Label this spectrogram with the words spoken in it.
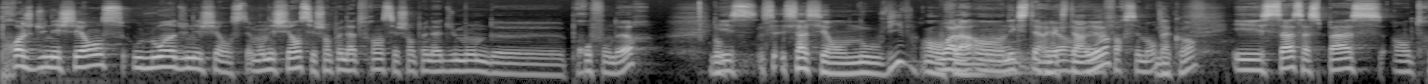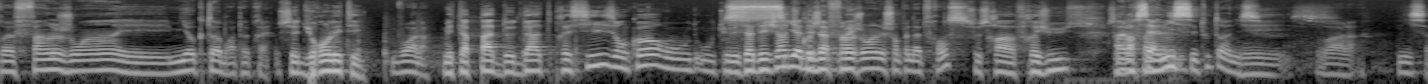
proche d'une échéance ou loin d'une échéance. Mon échéance, c'est championnat de France et championnat du monde de profondeur. Donc, et ça, c'est en eau vive en, voilà, enfin, en extérieur, extérieur. ouais, forcément. D'accord. Et ça, ça se passe entre fin juin et mi-octobre à peu près. C'est durant l'été. Voilà. Mais t'as pas de date précise encore ou, ou tu les as déjà S'il tu y a déjà fin Ouais. juin les championnats de France. Ce sera à Fréjus. Alors c'est à. Nice, c'est tout le temps à Nice. Nice. Voilà, Nice.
